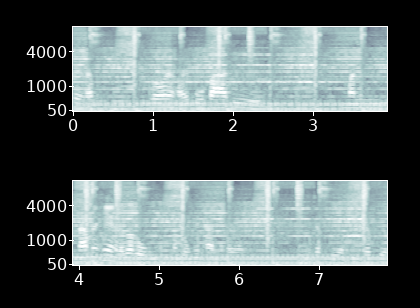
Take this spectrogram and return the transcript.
เลยครับรอยหอยปูปลาที่ มันน้ำมันแห้งแล้วก็ลงมันลงไม่ทันเลยมีแต่เปลือกมีแต่เปลือก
